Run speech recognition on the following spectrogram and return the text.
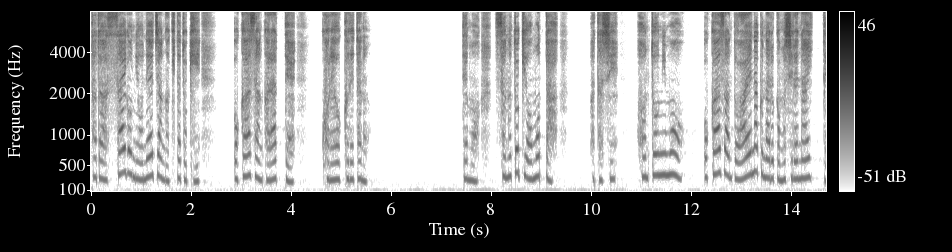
ただ最後にお姉ちゃんが来た時お母さんからってこれをくれたの。でもその時思った私本当にもうお母さんと会えなくなるかもしれないって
